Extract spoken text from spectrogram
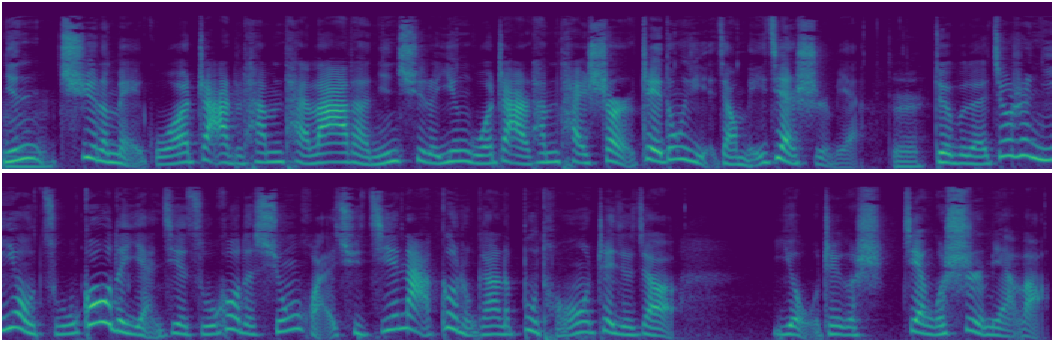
您去了美国，炸着他们太邋遢；您去了英国，炸着他们太事儿，这东西也叫没见世面。对对不对？就是你有足够的眼界、足够的胸怀去接纳各种各样的不同，这就叫有这个世见过世面了。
